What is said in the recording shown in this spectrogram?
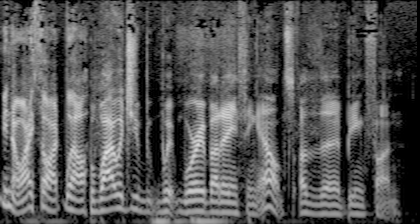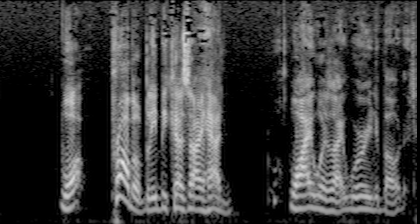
You know, I thought, well, But why would you worry about anything else other than it being fun? well, probably because I had. Why was I worried about it?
